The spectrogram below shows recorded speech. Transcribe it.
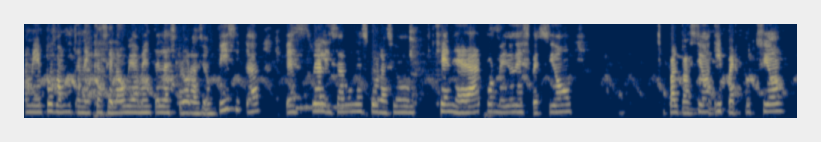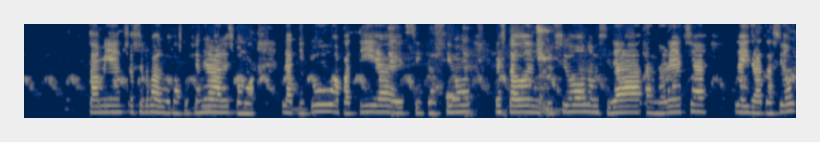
también pues vamos a tener que hacer obviamente la exploración física, es realizar una exploración general por medio de inspección, palpación y percusión. También se observan los datos generales como la actitud, apatía, excitación, estado de nutrición, obesidad, anorexia, la hidratación.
